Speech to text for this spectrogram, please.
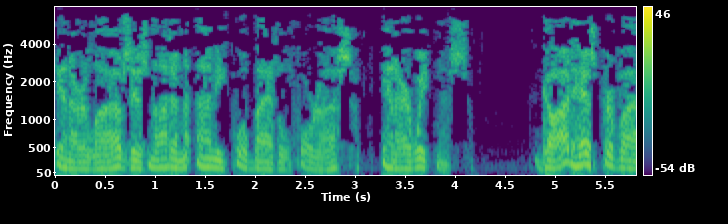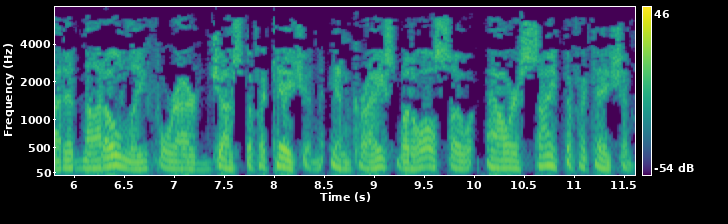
in our lives is not an unequal battle for us in our weakness. God has provided not only for our justification in Christ, but also our sanctification.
